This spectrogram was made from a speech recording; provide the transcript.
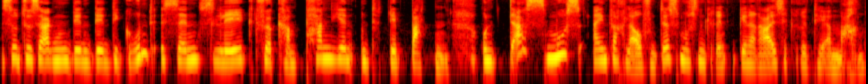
sozusagen den, den, die Grundessenz legt für Kampagnen und Debatten. Und das muss einfach laufen. Das muss ein Generalsekretär machen.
